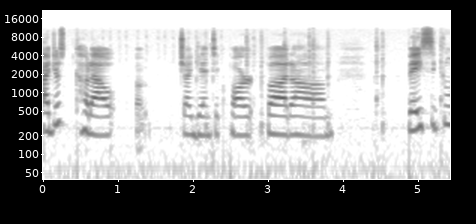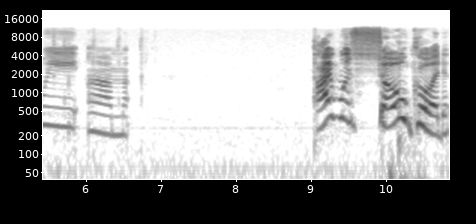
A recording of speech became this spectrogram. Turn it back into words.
I just cut out a gigantic part, but um, basically, um, I was so good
